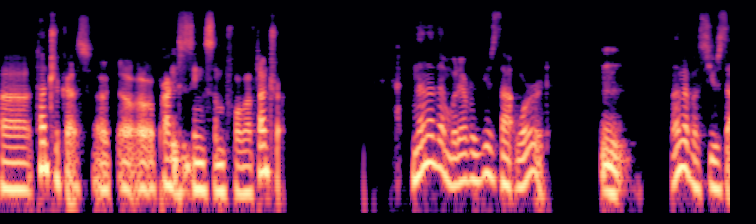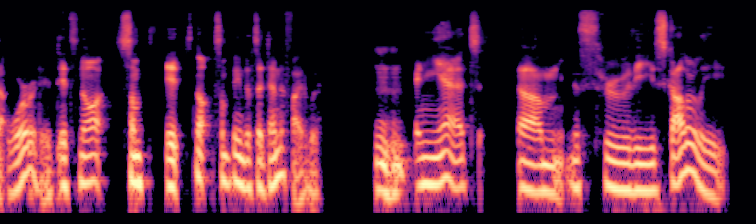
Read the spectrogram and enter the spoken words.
uh, tantrikas or, or, or mm-hmm. practicing mm-hmm. some form of tantra. None of them would ever use that word. Mm. None of us use that word. It, it's not some. It's not something that's identified with. Mm-hmm. And yet, um, through the scholarly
